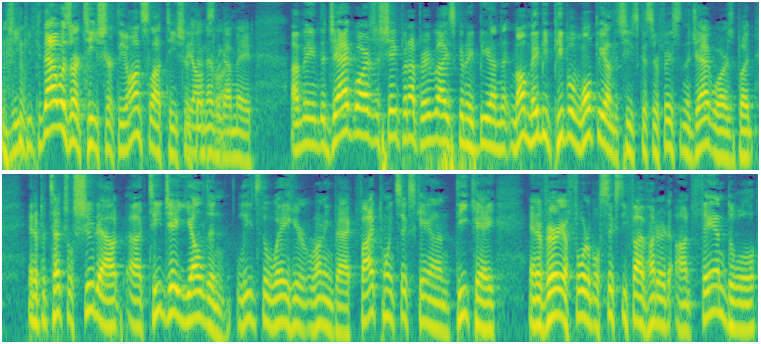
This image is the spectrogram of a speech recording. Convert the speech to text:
GPP, that was our T-shirt, the onslaught T-shirt the that onslaught. never got made. I mean, the Jaguars are shaping up. Everybody's going to be on the. Well, maybe people won't be on the Chiefs because they're facing the Jaguars, but in a potential shootout, uh, T.J. Yeldon leads the way here at running back, 5.6K on DK, and a very affordable 6,500 on FanDuel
